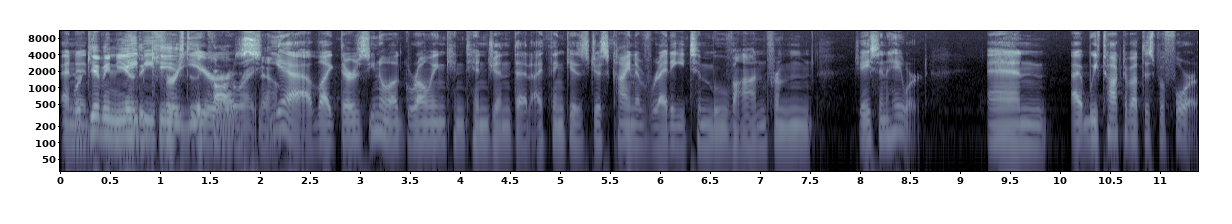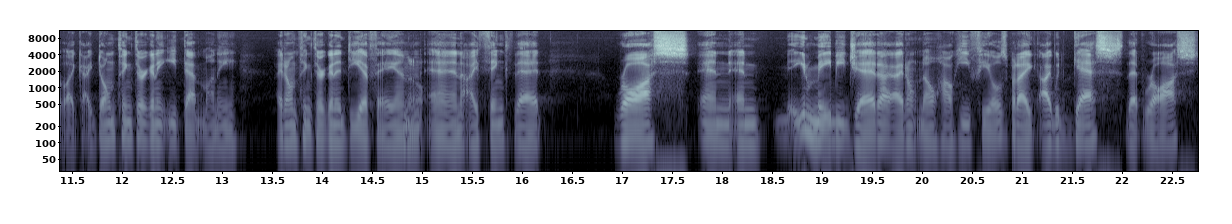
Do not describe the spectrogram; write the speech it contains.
and We're giving you the keys for to the car right now. Yeah, like there's you know a growing contingent that I think is just kind of ready to move on from Jason Heyward, and I, we've talked about this before. Like I don't think they're going to eat that money. I don't think they're going to DFA him, and I think that Ross and and you know, maybe Jed. I, I don't know how he feels, but I, I would guess that Ross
